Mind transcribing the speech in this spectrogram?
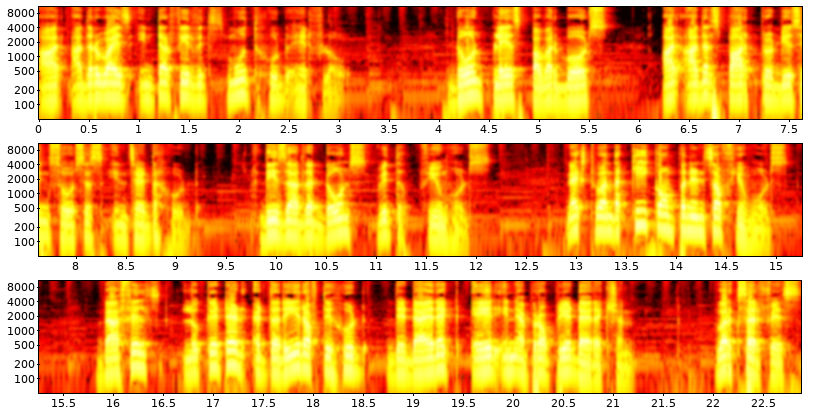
or otherwise interfere with smooth hood airflow. Don't place power boards or other spark producing sources inside the hood. These are the don'ts with fume hoods. Next one the key components of fume hoods. Baffles located at the rear of the hood they direct air in appropriate direction. Work surface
